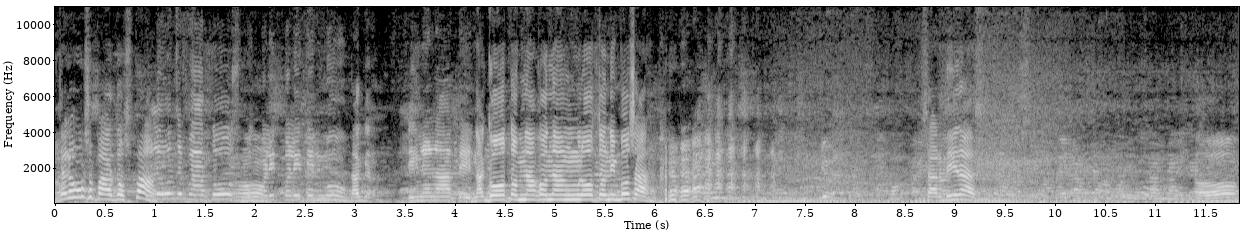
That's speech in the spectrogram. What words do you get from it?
Dalawang sapatos pa. Dalawang sapatos. Oo. Pagpalit-palitin mo. Nag Tingnan natin. Nagotom na ako ng loto ni boss ah. Sardinas. Oo.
